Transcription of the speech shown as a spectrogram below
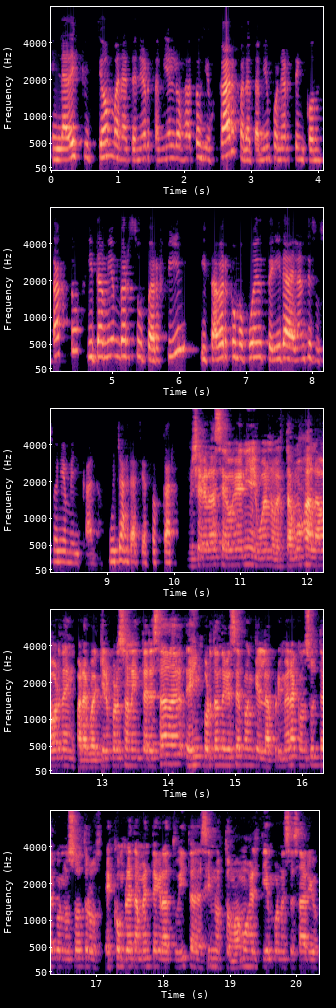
En la descripción van a tener también los datos de Oscar para también ponerse en contacto y también ver su perfil y saber cómo pueden seguir adelante su sueño americano. Muchas gracias, Oscar. Muchas gracias, Eugenia. Y bueno, estamos a la orden para cualquier persona interesada. Es importante que sepan que la primera consulta con nosotros es completamente gratuita, es decir, nos tomamos el tiempo necesario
